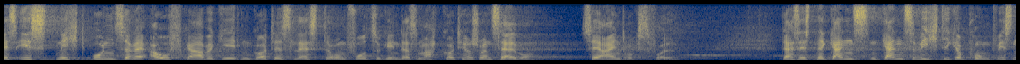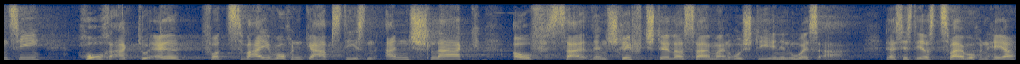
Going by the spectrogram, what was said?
es ist nicht unsere Aufgabe, gegen Gotteslästerung vorzugehen. Das macht Gott hier schon selber. Sehr eindrucksvoll. Das ist ganz, ein ganz wichtiger Punkt. Wissen Sie, hochaktuell, vor zwei Wochen gab es diesen Anschlag auf den Schriftsteller Salman Rushdie in den USA. Das ist erst zwei Wochen her.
